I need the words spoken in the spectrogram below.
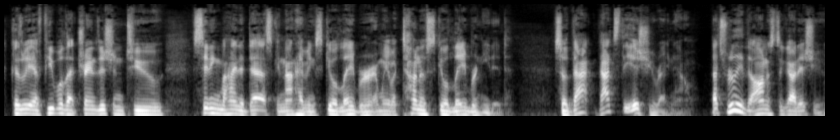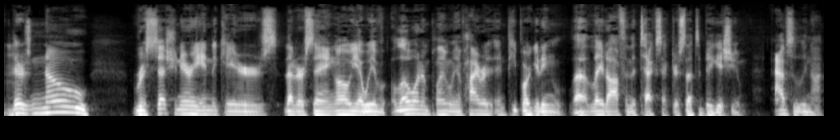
because we have people that transition to sitting behind a desk and not having skilled labor, and we have a ton of skilled labor needed. So that that's the issue right now. That's really the honest to God issue. There's no recessionary indicators that are saying, "Oh yeah, we have low unemployment, we have high, re- and people are getting uh, laid off in the tech sector." So that's a big issue. Absolutely not.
